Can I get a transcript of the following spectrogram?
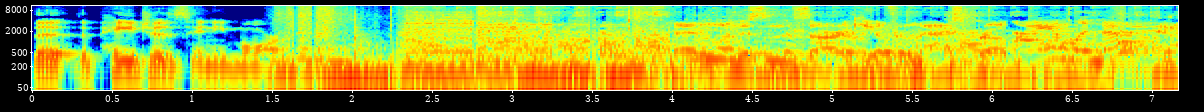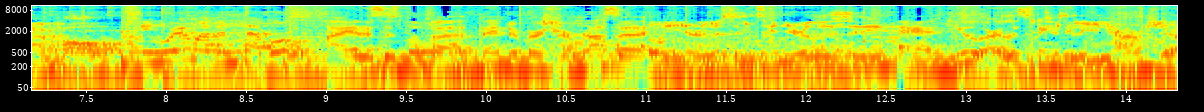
the the pages anymore. Hey everyone, this is Nazar Akil from Max Pro. Hi, I'm Linda. And I'm Paul. This is Lopa Vandermersch from Rasa. Oh, you're listening and you're listening and you are listening to, to the E-Comm Show.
